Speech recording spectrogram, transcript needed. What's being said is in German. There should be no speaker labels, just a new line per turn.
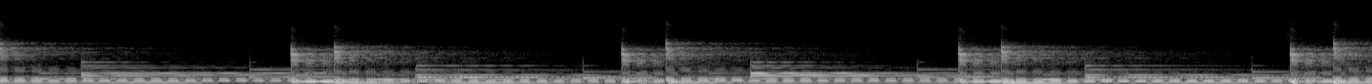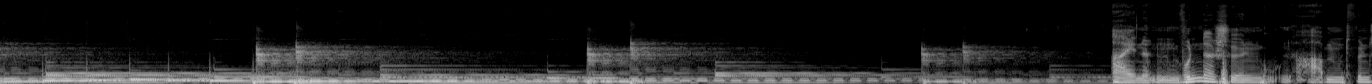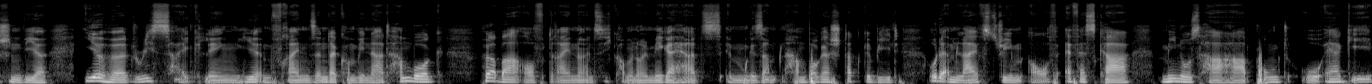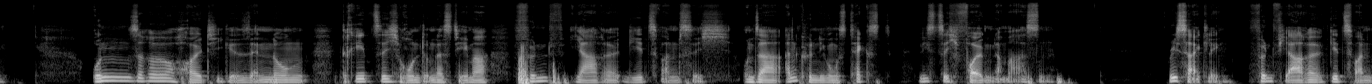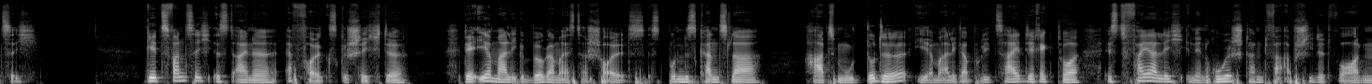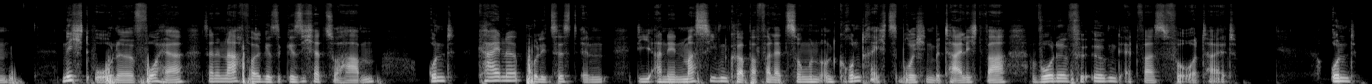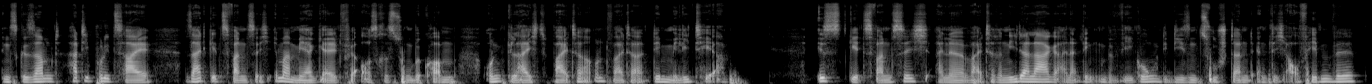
Mm-hmm. Einen wunderschönen guten Abend wünschen wir. Ihr hört Recycling hier im freien Senderkombinat Hamburg, hörbar auf 93,0 MHz im gesamten Hamburger Stadtgebiet oder im Livestream auf fsk-hh.org. Unsere heutige Sendung dreht sich rund um das Thema 5 Jahre G20. Unser Ankündigungstext liest sich folgendermaßen. Recycling. Fünf Jahre G20. G20 ist eine Erfolgsgeschichte. Der ehemalige Bürgermeister Scholz ist Bundeskanzler. Hartmut Dudde, ehemaliger Polizeidirektor, ist feierlich in den Ruhestand verabschiedet worden. Nicht ohne vorher seine Nachfolge gesichert zu haben und keine Polizistin, die an den massiven Körperverletzungen und Grundrechtsbrüchen beteiligt war, wurde für irgendetwas verurteilt. Und insgesamt hat die Polizei seit G20 immer mehr Geld für Ausrüstung bekommen und gleicht weiter und weiter dem Militär. Ist G20 eine weitere Niederlage einer linken Bewegung, die diesen Zustand endlich aufheben will?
